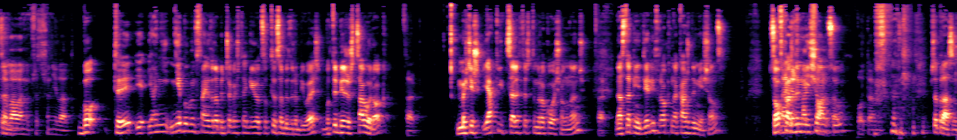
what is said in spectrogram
pracowałem na przestrzeni lat. Bo ty, ja- ja nie, nie byłbym w stanie zrobić czegoś takiego, co ty sobie zrobiłeś, bo ty bierzesz cały rok, Tak. myślisz, jaki cel chcesz w tym roku osiągnąć, Tak. następnie dzielisz rok na każdy miesiąc, co w każdym miesiącu... Potem Przepraszam,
